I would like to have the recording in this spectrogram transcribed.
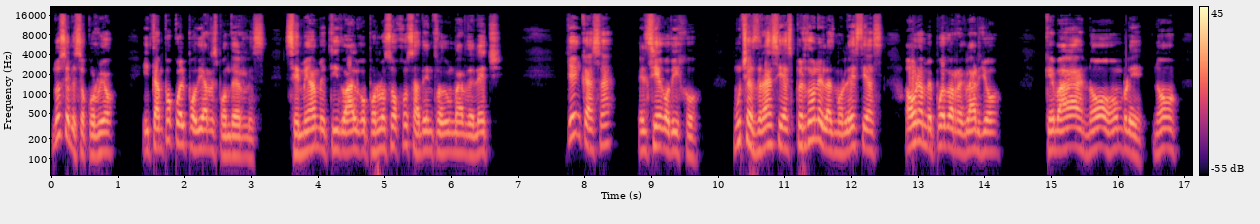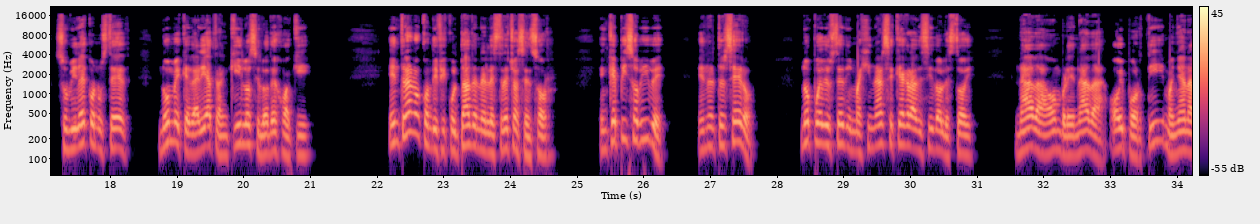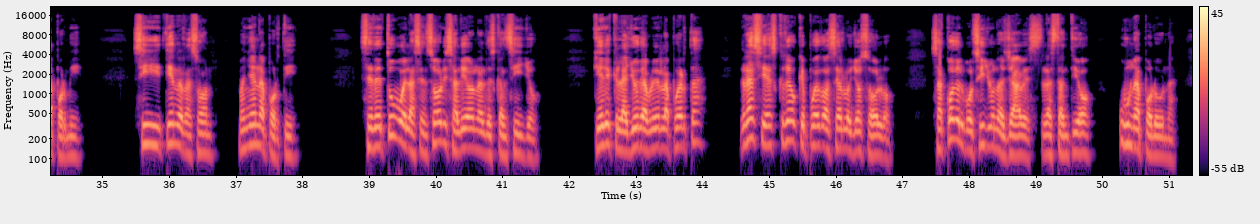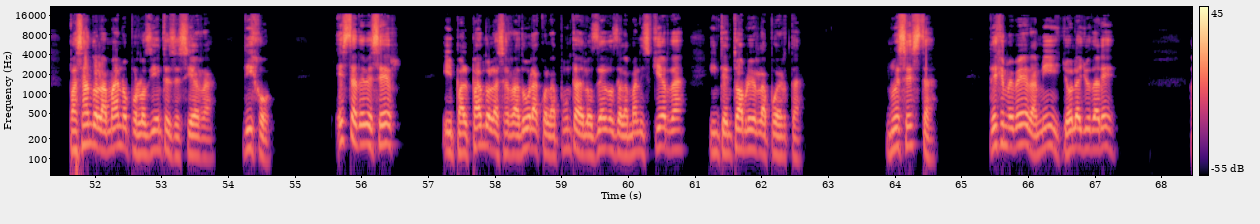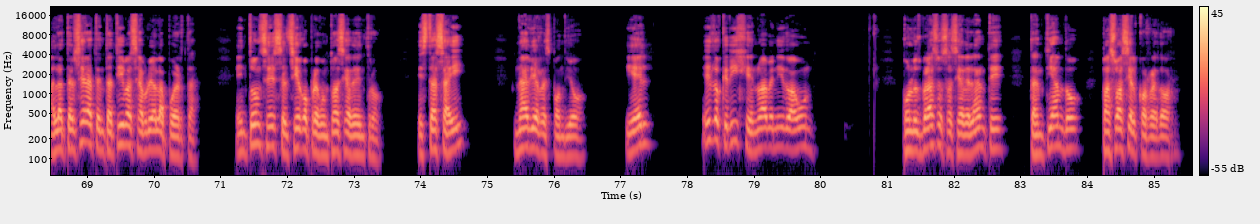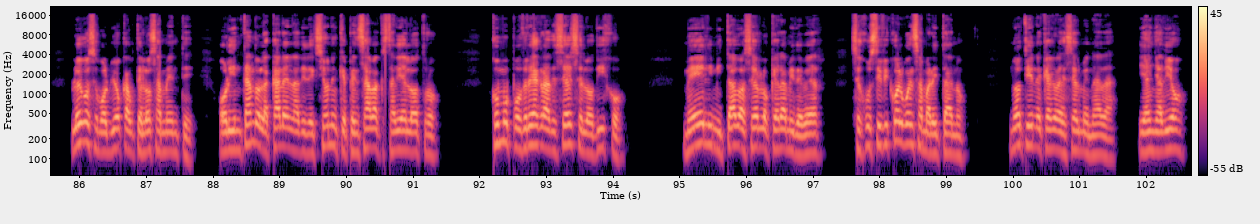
No se les ocurrió, y tampoco él podía responderles. Se me ha metido algo por los ojos adentro de un mar de leche. Ya en casa, el ciego dijo Muchas gracias, perdone las molestias, ahora me puedo arreglar yo. ¿Qué va? No, hombre, no. Subiré con usted. No me quedaría tranquilo si lo dejo aquí. Entraron con dificultad en el estrecho ascensor. ¿En qué piso vive? En el tercero. No puede usted imaginarse qué agradecido le estoy. Nada, hombre, nada. Hoy por ti, mañana por mí. Sí, tiene razón. Mañana por ti. Se detuvo el ascensor y salieron al descansillo. ¿Quiere que le ayude a abrir la puerta? Gracias, creo que puedo hacerlo yo solo. Sacó del bolsillo unas llaves, las tanteó, una por una, pasando la mano por los dientes de sierra. Dijo Esta debe ser. Y palpando la cerradura con la punta de los dedos de la mano izquierda, intentó abrir la puerta. No es esta. Déjeme ver, a mí, yo le ayudaré. A la tercera tentativa se abrió la puerta. Entonces el ciego preguntó hacia adentro ¿Estás ahí? Nadie respondió. ¿Y él? Es lo que dije, no ha venido aún. Con los brazos hacia adelante, tanteando, pasó hacia el corredor. Luego se volvió cautelosamente, orientando la cara en la dirección en que pensaba que estaría el otro. ¿Cómo podré agradecérselo? dijo. Me he limitado a hacer lo que era mi deber. Se justificó el buen samaritano. No tiene que agradecerme nada. Y añadió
